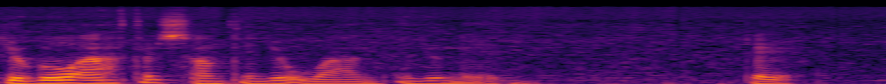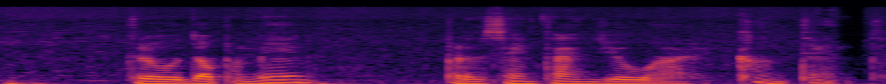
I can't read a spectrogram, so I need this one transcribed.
you go after something you want and you need. Okay, through dopamine, but at the same time you are content,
